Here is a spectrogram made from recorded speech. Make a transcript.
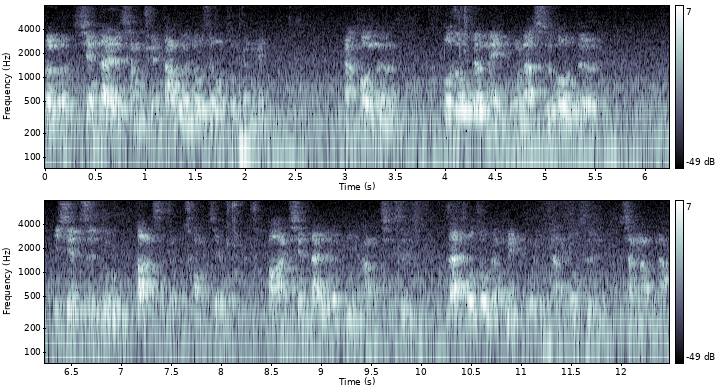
呃，现在的强权大部分都是欧洲跟美国。然后呢，欧洲跟美国那时候的一些制度到底是怎么创建的，包含现代的银行，其实在欧洲跟美国影响都是相当大。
